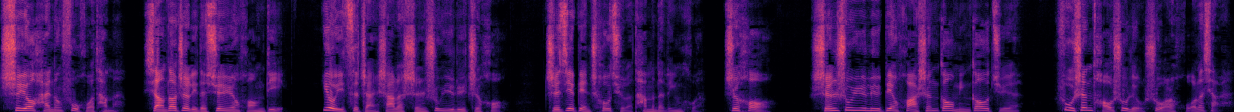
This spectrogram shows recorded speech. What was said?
蚩尤还能复活他们？想到这里的轩辕皇帝又一次斩杀了神书玉律之后，直接便抽取了他们的灵魂。之后，神书玉律便化身高明高绝，附身桃树柳树而活了下来。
